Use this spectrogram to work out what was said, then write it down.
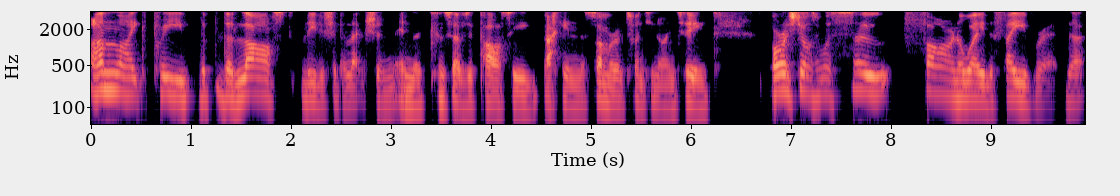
unlike pre the, the last leadership election in the Conservative Party back in the summer of 2019, Boris Johnson was so far and away the favourite that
